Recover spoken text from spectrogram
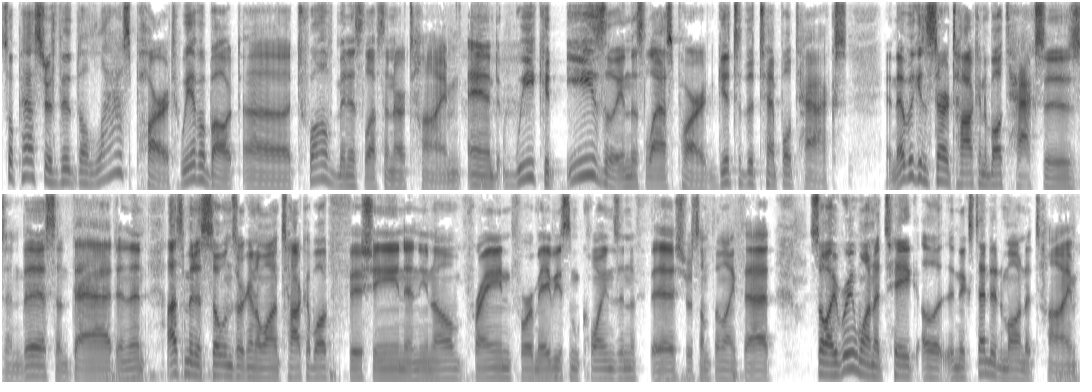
So, Pastor, the, the last part, we have about uh, 12 minutes left in our time, and we could easily, in this last part, get to the temple tax and then we can start talking about taxes and this and that. And then us Minnesotans are going to want to talk about fishing and, you know, praying for maybe some coins in the fish or something like that. So I really want to take a, an extended amount of time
